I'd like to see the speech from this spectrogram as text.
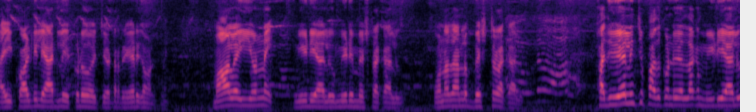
అవి క్వాలిటీలు యాడ్లు ఎక్కడో వచ్చేట రేర్గా ఉంటున్నాయి. మామూలుగా ఇవి ఉన్నాయి. మీడియాలు మీడియం బెస్ట్ రకాలు. ఉన్న దాంట్లో బెస్ట్ రకాలు. పదివేల నుంచి పదకొండు వేల దాకా మీడియాలు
